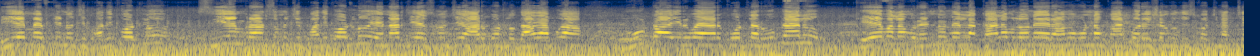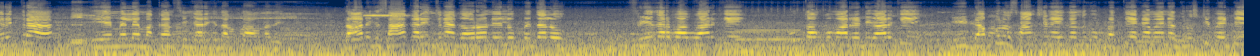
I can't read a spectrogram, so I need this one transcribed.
డిఎంఎఫ్టీ నుంచి పది కోట్లు సీఎం గ్రాంట్స్ నుంచి పది కోట్లు ఎన్ఆర్జీఎస్ నుంచి ఆరు కోట్లు. దాదాపుగా నూట ఇరవై ఆరు కోట్ల రూపాయలు కేవలం రెండు నెలల కాలంలోనే రామగుండం కార్పొరేషన్కు తీసుకొచ్చిన చరిత్ర ఈ ఎమ్మెల్యే మక్కాన్ సింగ్ గారికి దక్కుతా ఉన్నది. దానికి సహకరించిన గౌరవనీయులు పెద్దలు శ్రీధర్ బాబు గారికి ఉత్తమ్ కుమార్ రెడ్డి గారికి ఈ డబ్బులు శాంక్షన్ అయినందుకు ప్రత్యేకమైన దృష్టి పెట్టి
